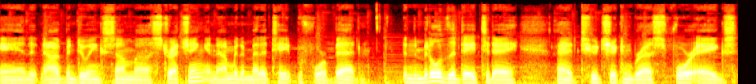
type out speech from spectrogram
and now I've been doing some uh, stretching, and now I'm going to meditate before bed. In the middle of the day today, I had two chicken breasts, four eggs,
